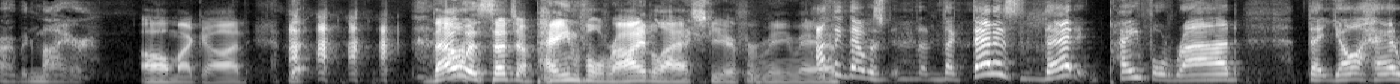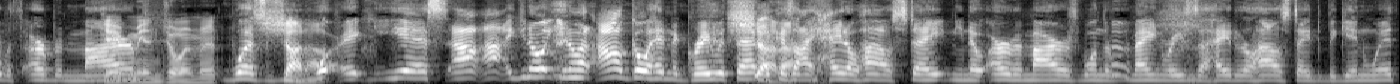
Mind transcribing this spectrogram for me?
Urban Meyer. Oh my god, that, that was such a painful ride last year for me, man. I think that was like that is that painful ride that y'all had with Urban Meyer Gave me enjoyment. was Shut up. wor- Yes, I, I, you know what? You know what? I'll go ahead and agree with that Shut because up. I hate Ohio State. And, you know, Urban Meyer is one of the main reasons I hated Ohio State to begin with.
